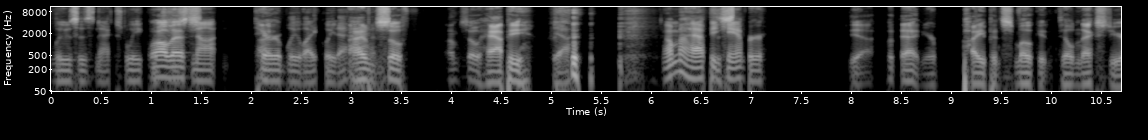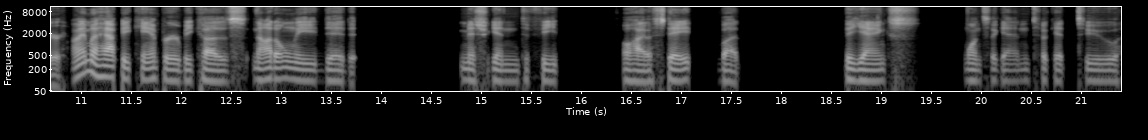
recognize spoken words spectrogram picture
loses next week, which Well, is that's- not terribly likely to happen. I'm so I'm so happy. I'm a happy Just- camper. Yeah, put that in your pipe and smoke it until next year. I'm a happy camper because not only did Michigan defeat Ohio State, but the Yanks once again took it to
